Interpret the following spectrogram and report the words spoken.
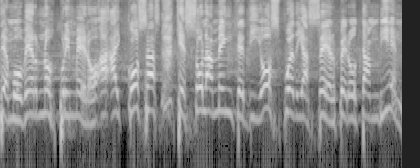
de movernos primero. Hay cosas que solamente Dios puede hacer, pero también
